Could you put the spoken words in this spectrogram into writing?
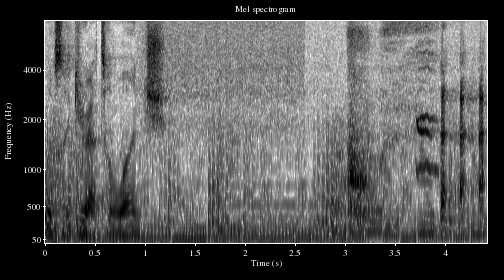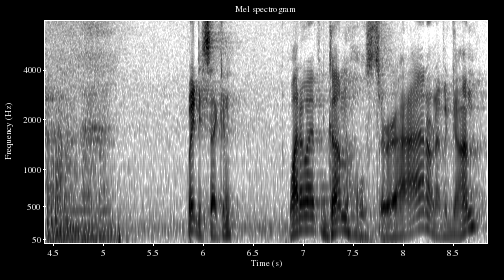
Looks like you're out to lunch. Wait a second. Why do I have a gun holster? I don't have a gun.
